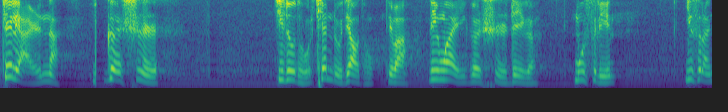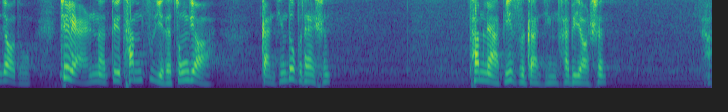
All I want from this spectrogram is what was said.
这俩人呢，一个是基督徒天主教徒，对吧？另外一个是这个穆斯林伊斯兰教徒。这俩人呢，对他们自己的宗教啊，感情都不太深。他们俩彼此感情还比较深，啊，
